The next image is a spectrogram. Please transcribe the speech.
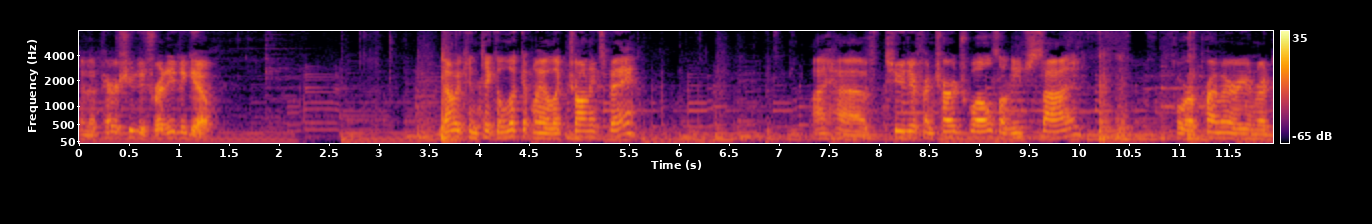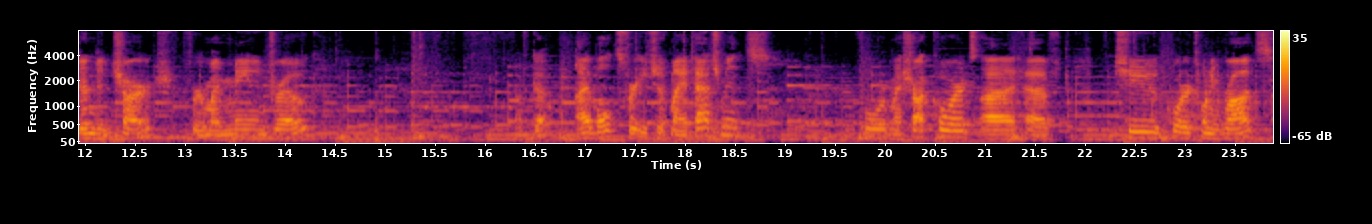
And the parachute is ready to go. Now we can take a look at my electronics bay. I have two different charge wells on each side for a primary and redundant charge for my main and drogue. I've got eye bolts for each of my attachments. For my shock cords, I have two quarter 20 rods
